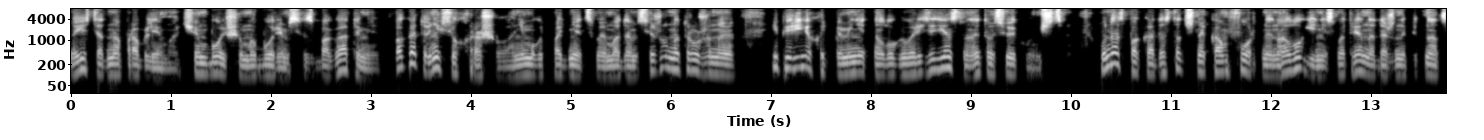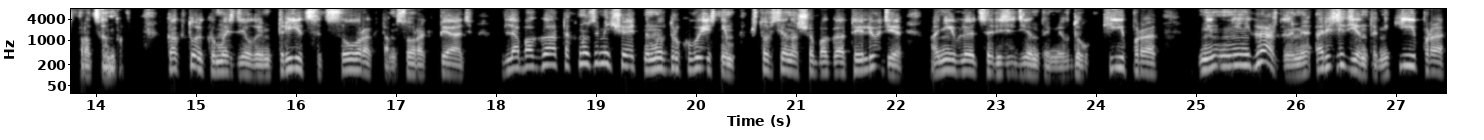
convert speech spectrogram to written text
Но есть одна проблема. Чем больше мы боремся с богатыми, богатые у них все хорошо. Они могут поднять свою мадам Сижу натруженную и переехать, поменять налоговое резидентство, на этом все и кончится. У нас пока достаточно комфортные налоги, несмотря на даже на 15%. Как только мы сделаем 30, 40, там 45 для богатых, ну замечательно, мы вдруг выясним, что все наши богатые люди, они являются резидентами вдруг Кипра, не, не, не гражданами, а резидентами Кипра,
